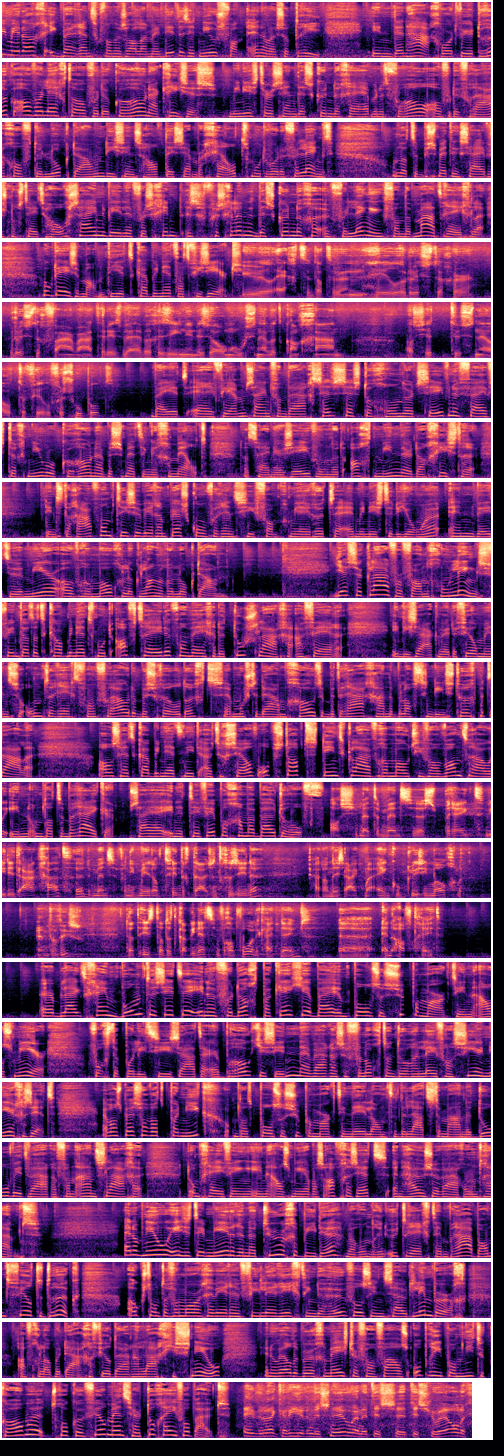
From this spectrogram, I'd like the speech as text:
Goedemiddag, ik ben Renske van der Zalm en dit is het nieuws van NOS op 3. In Den Haag wordt weer druk overlegd over de coronacrisis. Ministers en deskundigen hebben het vooral over de vraag of de lockdown die sinds half december geldt moet worden verlengd. Omdat de besmettingscijfers nog steeds hoog zijn, willen verschillende deskundigen een verlenging van de maatregelen. Ook deze man die het kabinet adviseert. U wil echt dat er een heel rustiger, rustig vaarwater is. We hebben gezien in de zomer hoe snel het kan gaan als je te snel te veel versoepelt. Bij het RIVM zijn vandaag 6657 nieuwe coronabesmettingen gemeld. Dat zijn er 708 minder dan gisteren. Dinsdagavond is er weer een persconferentie van premier Rutte en minister De Jonge... en weten we meer over een mogelijk langere lockdown. Jesse Klaver van GroenLinks vindt dat het kabinet moet aftreden vanwege de toeslagenaffaire. In die zaak werden veel mensen onterecht van fraude beschuldigd... en moesten daarom grote bedragen aan de Belastingdienst terugbetalen. Als het kabinet niet uit zichzelf opstapt, dient Klaver een motie van wantrouwen in om dat te bereiken, zei hij in het tv-programma Buitenhof. Als je met de mensen spreekt wie dit aangaat, de mensen van die meer dan 20.000 gezinnen, dan is eigenlijk maar één conclusie mogelijk. En dat is? Dat is dat het kabinet zijn verantwoordelijkheid neemt uh, en aftreedt. Er blijkt geen bom te zitten in een verdacht pakketje bij een Poolse supermarkt in Aalsmeer. Volgens de politie zaten er broodjes in en waren ze vanochtend door een leverancier neergezet. Er was best wel wat paniek, omdat Poolse supermarkten in Nederland de laatste maanden doelwit waren van aanslagen. De omgeving in Aalsmeer was afgezet en huizen waren ontruimd. En opnieuw is het in meerdere natuurgebieden, waaronder in Utrecht en Brabant, veel te druk. Ook stond er vanmorgen weer een file richting de heuvels in Zuid-Limburg. Afgelopen dagen viel daar een laagje sneeuw. En hoewel de burgemeester van Vaals opriep om niet te komen... trokken veel mensen er toch even op uit. Even lekker hier in de sneeuw en het is, het is geweldig.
